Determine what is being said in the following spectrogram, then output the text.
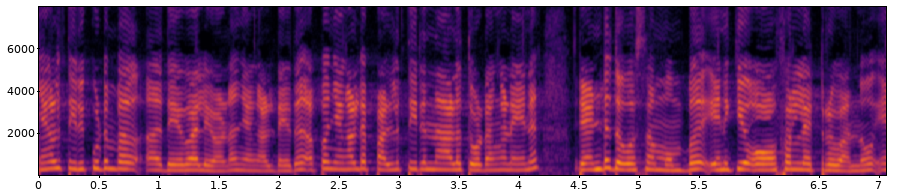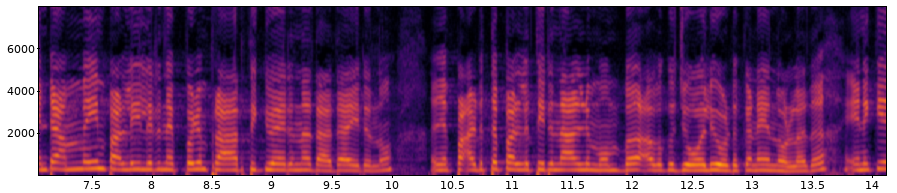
ഞങ്ങൾ തിരുക്കുടുംബ ദേവാലയമാണ് ഞങ്ങളുടേത്. അപ്പോൾ ഞങ്ങളുടെ പള്ളി തിരുനാൾ തുടങ്ങണേന് രണ്ട് ദിവസം മുമ്പ് എനിക്ക് ഓഫർ ലെറ്റർ വന്നു. എന്റെ അമ്മയും പള്ളിയിലിരുന്ന് എപ്പോഴും പ്രാർത്ഥിക്കുമായിരുന്നത് അതായിരുന്നു. അത് അടുത്ത പള്ളി തിരുനാളിന് മുമ്പ് അവൾക്ക് ജോലി കൊടുക്കണേ എന്നുള്ളത്. എനിക്ക്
